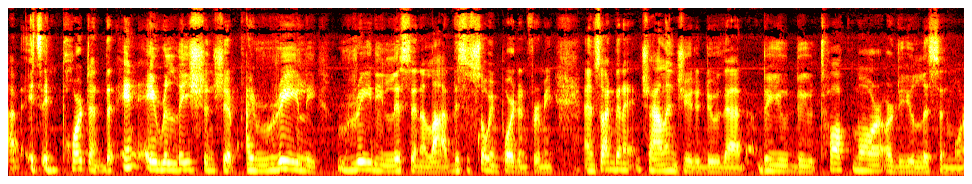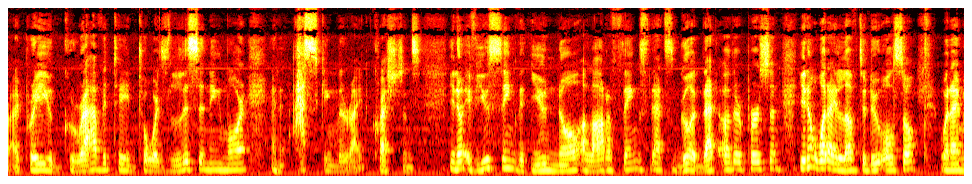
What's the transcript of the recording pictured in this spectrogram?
um, it's important that in a relationship, I really, really listen a lot. This is so important for me. And so I'm going to challenge you to do that. Do you, do you talk more? More or do you listen more? I pray you gravitate towards listening more and asking the right questions. You know, if you think that you know a lot of things, that's good. That other person, you know what I love to do also when I'm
